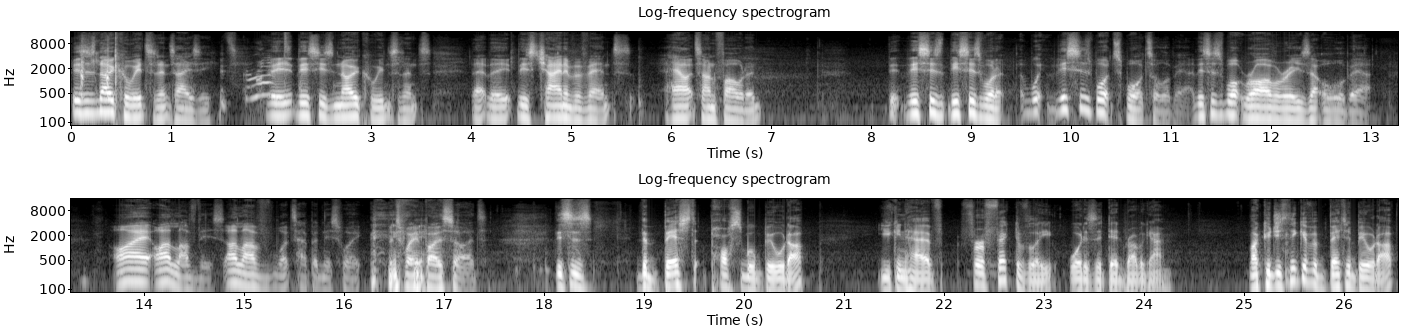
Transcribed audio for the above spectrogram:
This is no coincidence, Hazy. It's great. this is no coincidence that the, this chain of events, how it's unfolded. th- This is this is what it, this is what sports all about. This is what rivalries are all about. I I love this. I love what's happened this week between both sides. This is the best possible build up you can have for effectively what is a dead rubber game. Like, could you think of a better build up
